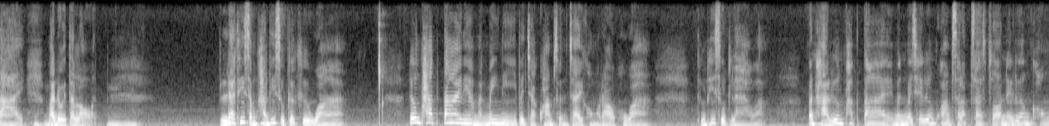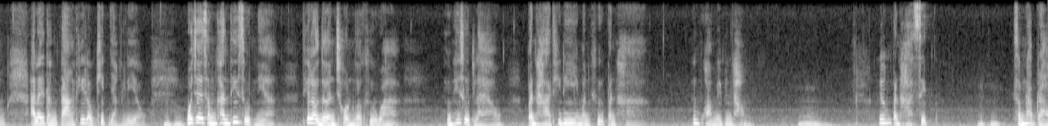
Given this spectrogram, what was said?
ใต้มาโดยตลอดอืมและที่สำคัญที่สุดก็คือว่า เรื่องภาคใต้เนี่ยมันไม่หนีไปจากความสนใจของเรา เพราะว่าถึงที่สุดแล้วอะปัญหาเรื่องภาคใต้ มันไม่ใช่เรื่องความสลับซับซ้อนในเรื่องของอะไรต่างๆ ที่เราคิดอย่างเดียว หัวใจสำคัญที่สุดเนี่ยที่เราเดินชนก็คือว่า ถึงที่สุดแล้ว ปัญหาที่นี่มันคือปัญหาเรื่องความไม่เป็นธรรมอืมเรื่องปัญหาสิทธิ์สำหรับเรา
